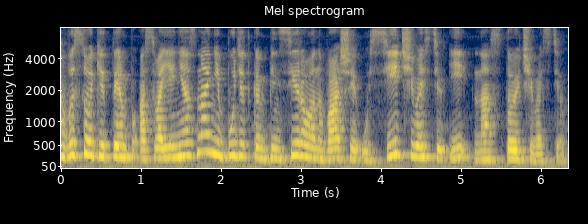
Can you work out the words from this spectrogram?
высокий темп освоения знаний будет компенсирован вашей усидчивостью и настойчивостью.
